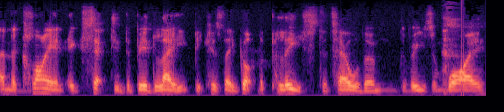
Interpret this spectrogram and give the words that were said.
and the client accepted the bid late because they got the police to tell them the reason why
